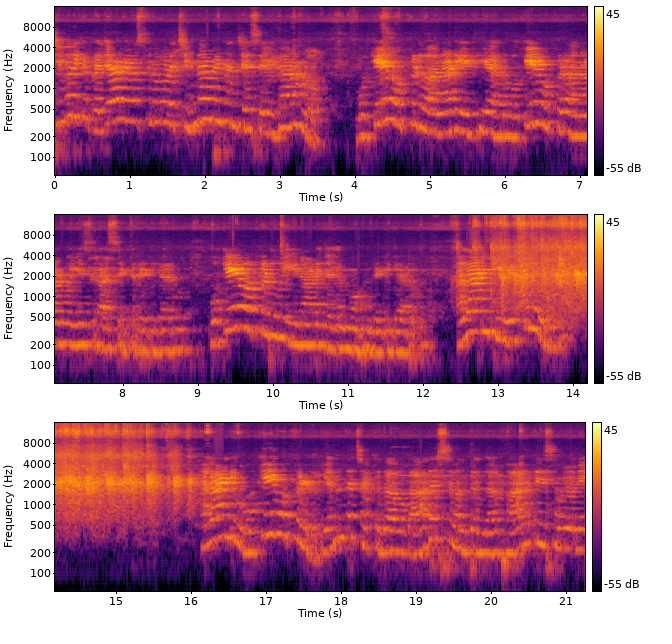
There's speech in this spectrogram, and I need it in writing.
చివరికి ప్రజా వ్యవస్థను కూడా చిన్నాభిన్నం చేసే విధానంలో ఒకే ఒక్కడు ఆనాడు ఎన్టీఆర్ ఒకే ఒక్కడు ఆనాడు వైఎస్ రాజశేఖర రెడ్డి గారు ఒకే ఒక్కడు ఈనాడు జగన్మోహన్ రెడ్డి గారు. యువకుడు ఎంత చక్కగా ఒక ఆదర్శవంతంగా భారతదేశంలోనే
